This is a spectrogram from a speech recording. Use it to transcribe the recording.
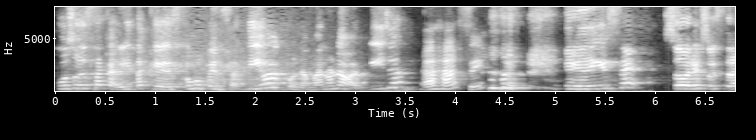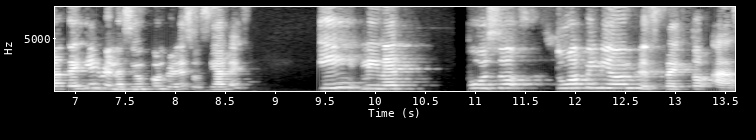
puso esta carita que es como pensativa, con la mano en la barbilla. Ajá, sí. y dice sobre su estrategia y relación con redes sociales. Y Linet puso tu opinión respecto a,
